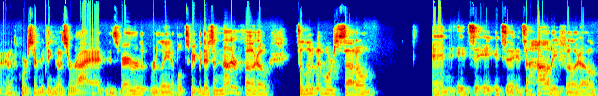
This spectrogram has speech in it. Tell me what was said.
and of course everything goes awry it's very re- relatable to me. But there's another photo it's a little bit more subtle and it's a, it's a it's a holiday photo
